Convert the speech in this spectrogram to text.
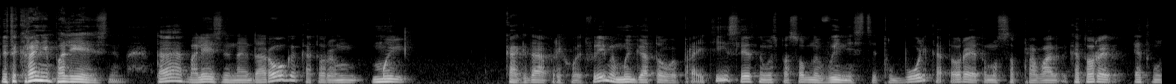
Это- крайне болезненная, да, болезненная дорога, которую мы, когда приходит время, мы готовы пройти, и, следовательно, мы способны вынести ту боль, которая этому, сопрова- которая этому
